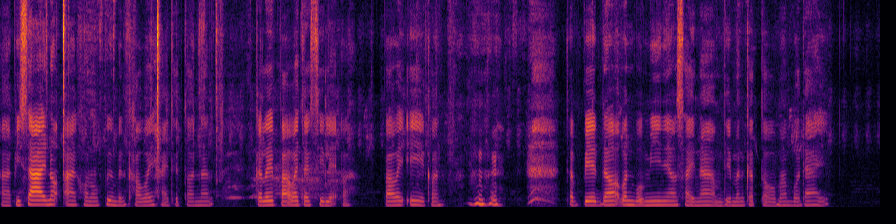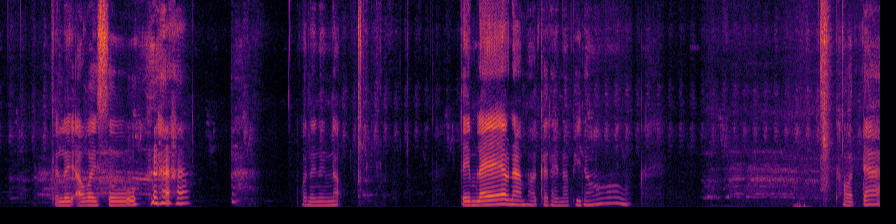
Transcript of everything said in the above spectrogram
อ่าพี่ชายเนาะอาของน้องปืนเป็นเขาไว้หายแต่ตอนนั้น ก็เลยปาไว้จักสิแหละวะปาไว้เอก่อนถ้าเป็นเนาะมันบ่มีแนวใส่น้ำเดี๋ยวมันก็ต่อมาบ่ได้ก็เลยเอาไว้โซวันนึงเนาะ เต็มแล้วน้ำหักกระไดเนาะพี่น้อง ถอดได้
